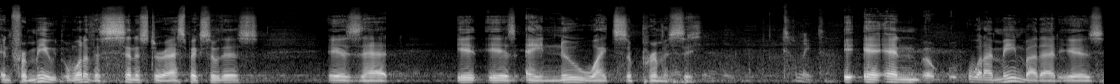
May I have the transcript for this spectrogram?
and for me, one of the sinister aspects of this is that it is a new white supremacy. Tell me. It- and what I mean by that is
